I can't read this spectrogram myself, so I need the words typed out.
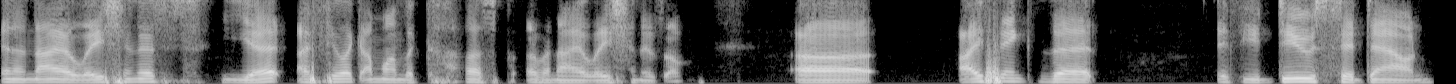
an annihilationist yet. I feel like I'm on the cusp of annihilationism. Uh, I think that if you do sit down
